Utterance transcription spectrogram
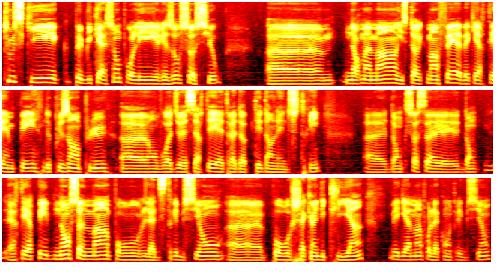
tout ce qui est publication pour les réseaux sociaux, normalement, historiquement fait avec RTMP, de plus en plus, on voit du SRT être adopté dans l'industrie. Euh, donc, ça, c'est donc RTRP non seulement pour la distribution euh, pour chacun des clients, mais également pour la contribution.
